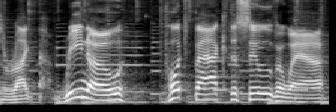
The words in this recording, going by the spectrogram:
Right. Reno, put back the silverware.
